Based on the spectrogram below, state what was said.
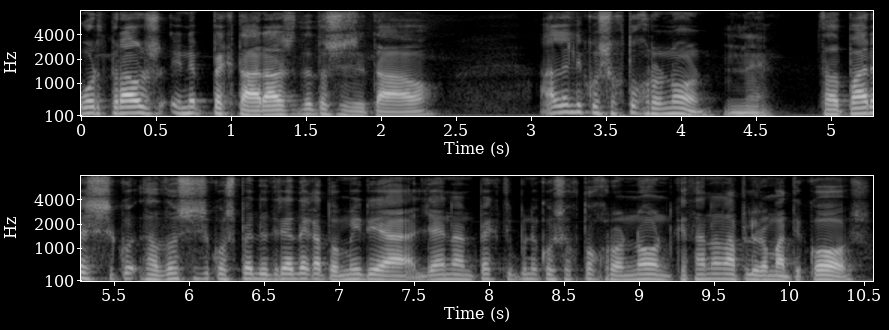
Ward-Prowse είναι παικταράς, δεν το συζητάω αλλά είναι 28 χρονών. ναι. Θα, πάρεις, θα δώσεις 25-30 εκατομμύρια για έναν παίκτη που είναι 28 χρονών και θα είναι αναπληρωματικός.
